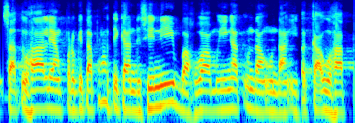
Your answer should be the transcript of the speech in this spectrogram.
Satu hal yang perlu kita perhatikan di sini bahwa mengingat undang-undang KUHP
